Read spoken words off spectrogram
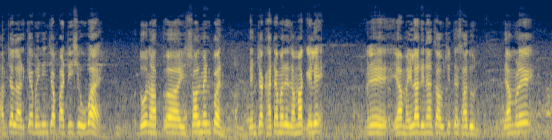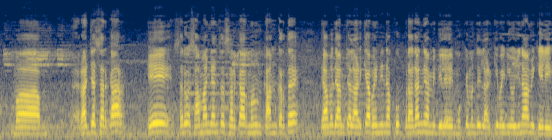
आमच्या लाडक्या बहिणींच्या पाठीशी उभा आहे. दोन हप इन्स्टॉलमेंट पण त्यांच्या खात्यामध्ये जमा केले. म्हणजे या महिला दिनाचं औचित्य साधून. त्यामुळे म- राज्य सरकार हे सर्वसामान्यांचं सरकार म्हणून काम करतं आहे त्यामध्ये आमच्या लाडक्या बहिणींना खूप प्राधान्य आम्ही दिले. मुख्यमंत्री लाडकी बहीण योजना आम्ही केली.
